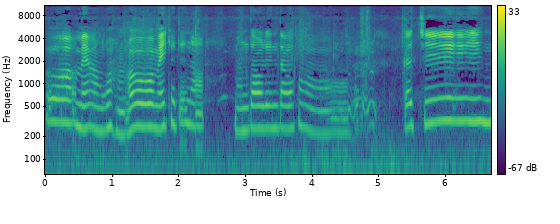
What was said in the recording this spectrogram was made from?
ô mẹ bằng quá. Hẳn ô mẹ cho tới nó mình tao lên tao cái chi?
